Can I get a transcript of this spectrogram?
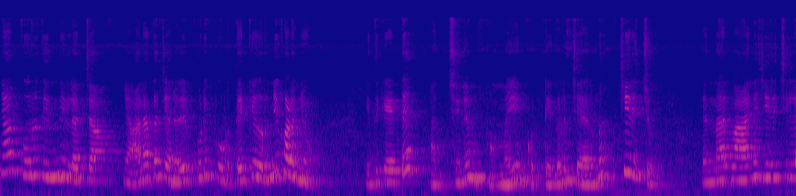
ഞാൻ കുറു തിന്നില്ല അച്ഛാ. ഞാനത് ജനലിൽ കൂടി പുറത്തേക്ക് എറിഞ്ഞു കളഞ്ഞു. ഇത് കേട്ട് അച്ഛനും അമ്മയും കുട്ടികളും ചേർന്ന് ചിരിച്ചു. എന്നാൽ വാനി ചിരിച്ചില്ല.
